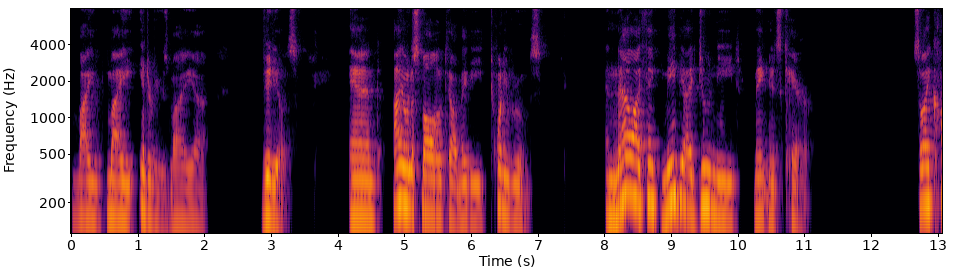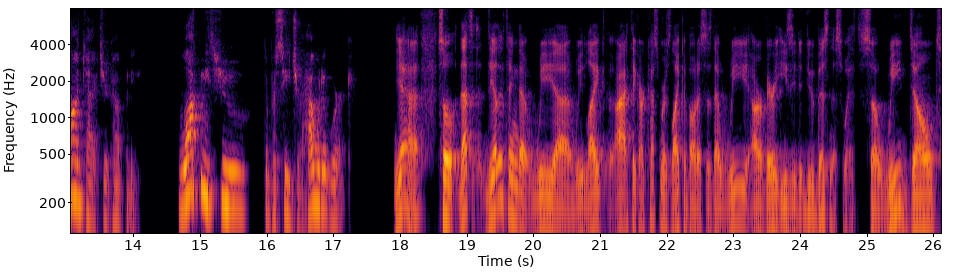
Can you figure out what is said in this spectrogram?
my my interviews my uh, videos and i own a small hotel maybe 20 rooms and now i think maybe i do need maintenance care so i contact your company walk me through the procedure? How would it work? Yeah. So that's the other thing that we uh, we like. I think our customers like about us is that we are very easy to do business with. So we don't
